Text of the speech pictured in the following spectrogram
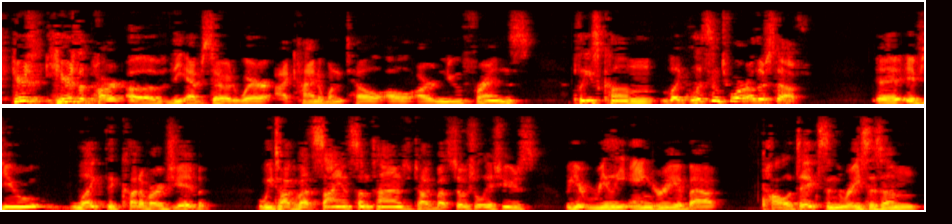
here's here's the part of the episode where I kind of want to tell all our new friends, please come like listen to our other stuff. Uh, if you like the cut of our jib, we talk about science sometimes. We talk about social issues. We get really angry about politics and racism.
